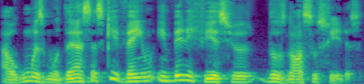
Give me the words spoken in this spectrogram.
algumas mudanças que venham em benefício dos nossos filhos.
